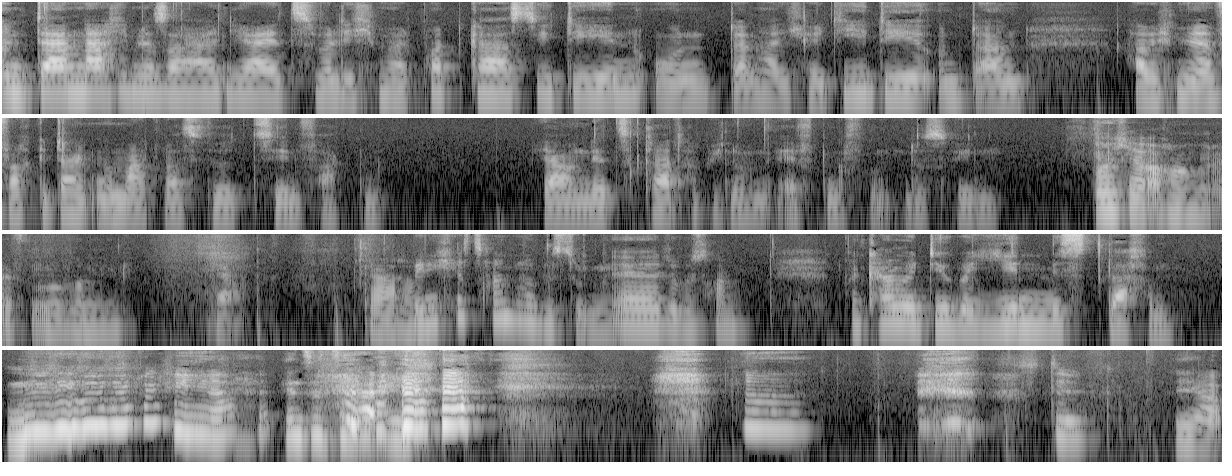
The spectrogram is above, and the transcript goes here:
Und dann dachte ich mir so halt, ja, jetzt will ich mir halt Podcast-Ideen und dann hatte ich halt die Idee und dann habe ich mir einfach Gedanken gemacht, was für 10 Fakten. Ja, und jetzt gerade habe ich noch einen elften gefunden, deswegen. Oh, ich habe auch noch einen Elfen gefunden. Ja. Gerade. Bin ich jetzt dran oder bist du dran? Äh, du bist dran. Man kann mit dir über jeden Mist lachen. ja. Findest du, mich... Stimmt. Ja.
